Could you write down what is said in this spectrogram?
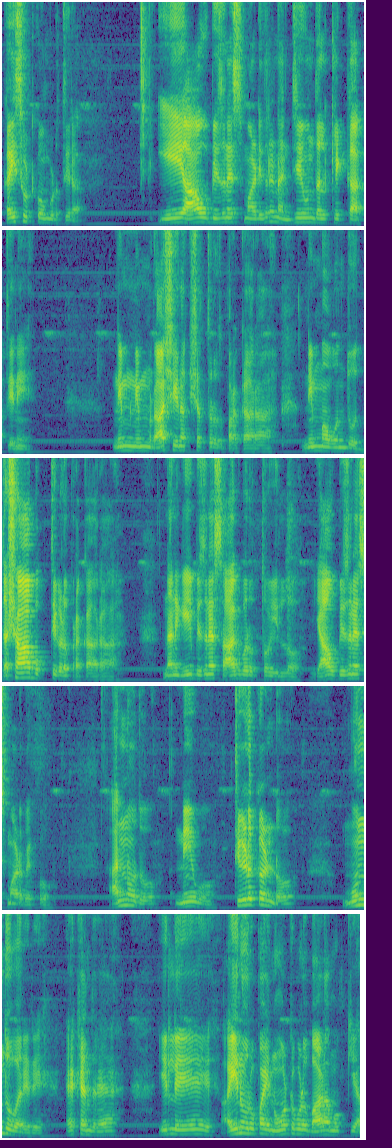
ಕೈ ಸುಟ್ಕೊಂಡ್ಬಿಡ್ತೀರ ಈ ಯಾವ ಬಿಸ್ನೆಸ್ ಮಾಡಿದರೆ ನನ್ನ ಜೀವನದಲ್ಲಿ ಕ್ಲಿಕ್ ಆಗ್ತೀನಿ. ನಿಮ್ಮ ನಿಮ್ಮ ರಾಶಿ ನಕ್ಷತ್ರದ ಪ್ರಕಾರ, ನಿಮ್ಮ ಒಂದು ದಶಾಭುಕ್ತಿಗಳ ಪ್ರಕಾರ ನನಗೆ ಈ ಬಿಸ್ನೆಸ್ ಆಗಿಬರುತ್ತೋ ಇಲ್ಲೋ, ಯಾವ ಬಿಸ್ನೆಸ್ ಮಾಡಬೇಕು ಅನ್ನೋದು ನೀವು ತಿಳ್ಕೊಂಡು ಮುಂದುವರಿರಿ. ಯಾಕೆಂದರೆ ಇಲ್ಲಿ ಐನೂರು ರೂಪಾಯಿ ನೋಟುಗಳು ಭಾಳ ಮುಖ್ಯ.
